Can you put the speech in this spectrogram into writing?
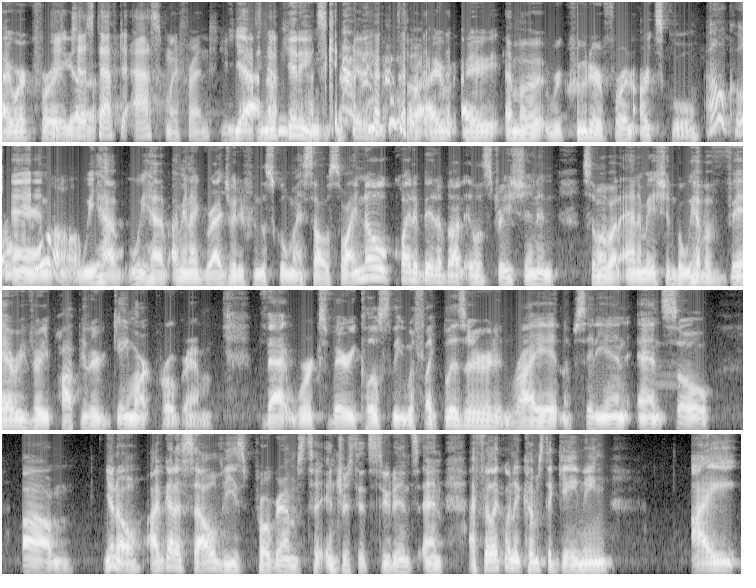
I work for You a uh, just have to ask, my friend. You Yeah, no kidding. No kidding. So I I am a recruiter for an art school. Oh, cool. And cool. we have we have I mean I graduated from the school myself, so I know quite a bit about illustration and some about animation, but we have a very very popular game art program that works very closely with like Blizzard and Riot and Obsidian and so um you know, I've got to sell these programs to interested students and I feel like when it comes to gaming I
